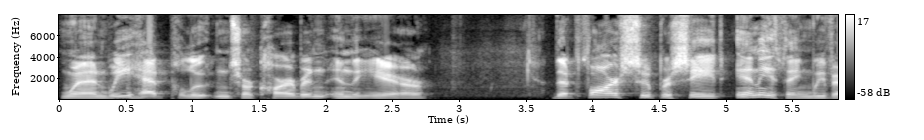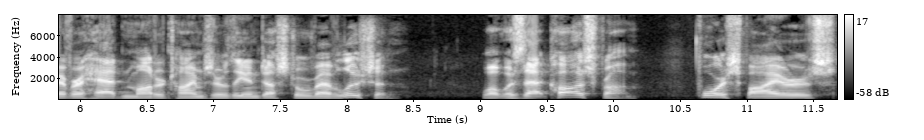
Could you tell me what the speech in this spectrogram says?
when we had pollutants or carbon in the air that far supersede anything we've ever had in modern times or the Industrial Revolution. What was that caused from? Forest fires,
